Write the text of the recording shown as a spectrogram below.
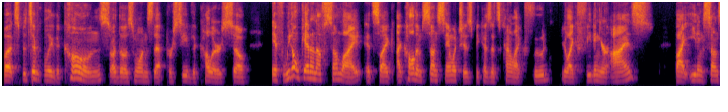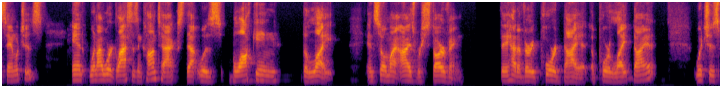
But specifically the cones are those ones that perceive the colors. So if we don't get enough sunlight, it's like I call them sun sandwiches because it's kind of like food. You're like feeding your eyes by eating sun sandwiches. And when I wore glasses and contacts, that was blocking the light. And so my eyes were starving. They had a very poor diet, a poor light diet, which is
